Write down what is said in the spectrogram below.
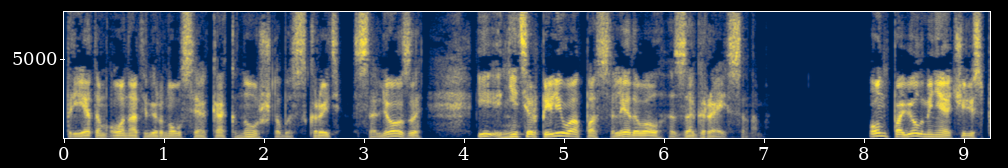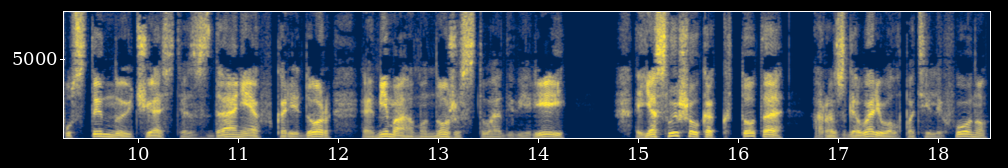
при этом он отвернулся к окну, чтобы скрыть слезы, и нетерпеливо последовал за Грейсоном. Он повел меня через пустынную часть здания в коридор, мимо множества дверей. Я слышал, как кто-то разговаривал по телефону.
